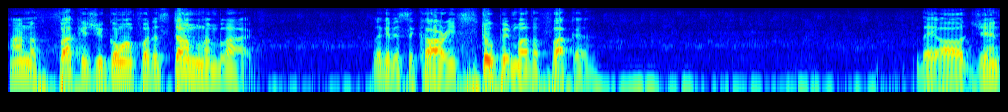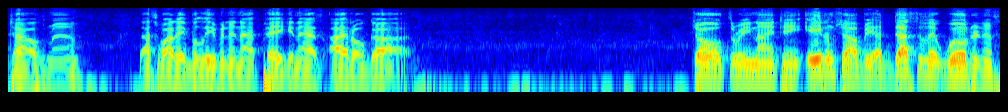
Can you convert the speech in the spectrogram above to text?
How in the fuck is you going for the stumbling block? Look at the Sicarii, stupid motherfucker. They all Gentiles, man. That's why they believing in that pagan ass idol God. Joel 3:19 Edom shall be a desolate wilderness.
